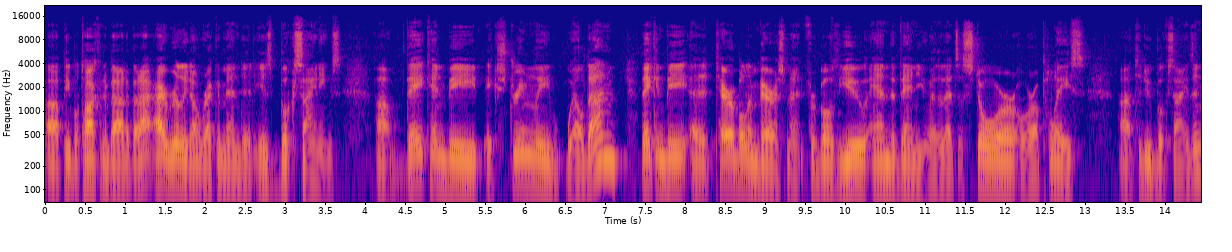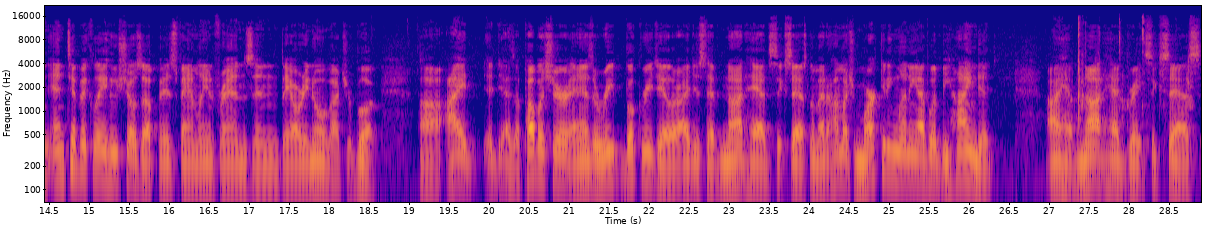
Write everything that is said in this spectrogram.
uh, people talking about it, but I, I, really don't recommend it, is book signings. Uh, they can be extremely well done. They can be a terrible embarrassment for both you and the venue, whether that's a store or a place uh, to do book signings. And, and typically, who shows up is family and friends, and they already know about your book. Uh, I, as a publisher and as a re- book retailer, I just have not had success. No matter how much marketing money I put behind it, I have not had great success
